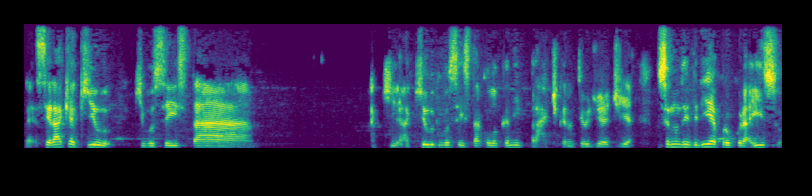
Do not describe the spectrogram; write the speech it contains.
né, será que aquilo que você está aquilo que você está colocando em prática no teu dia a dia, você não deveria procurar isso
